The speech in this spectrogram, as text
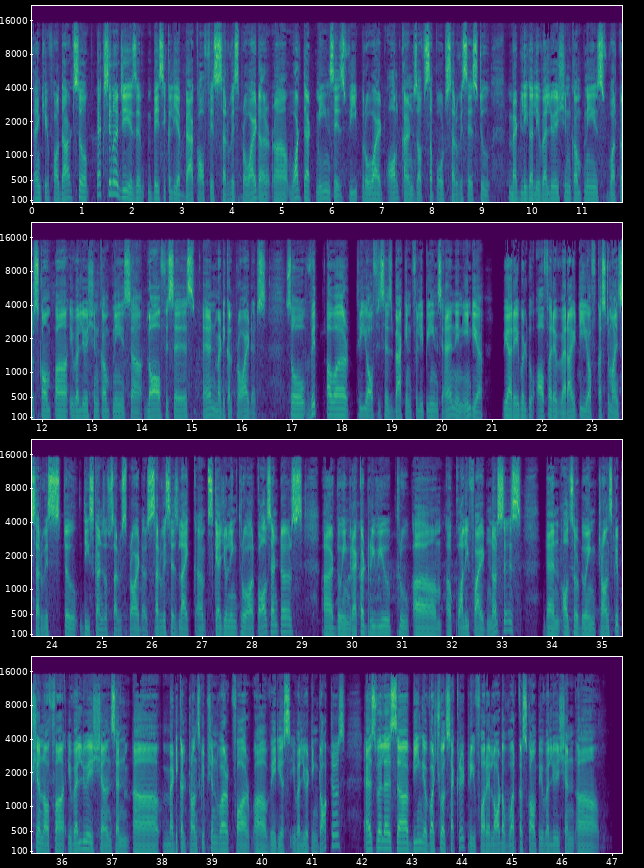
Thank you for that. So, Tech Synergy is a, basically a back office service provider. Uh, what that means is we provide all kinds of support services to med legal evaluation companies, workers' comp uh, evaluation companies, uh, law offices, and medical providers. So, with our three offices back in Philippines and in India, we are able to offer a variety of customized service to these kinds of service providers. Services like um, scheduling through our call centers, uh, doing record review through um, uh, qualified nurses, then also doing transcription of uh, evaluations and uh, medical transcription work for uh, various evaluating doctors, as well as uh, being a virtual secretary for a lot of workers' comp evaluation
